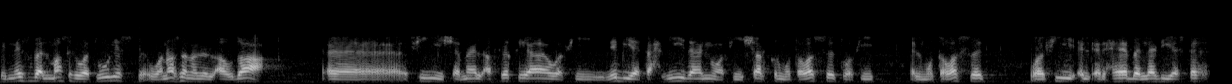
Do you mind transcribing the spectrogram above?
بالنسبة لمصر وتونس ونظرا للأوضاع في شمال أفريقيا وفي ليبيا تحديدا وفي الشرق المتوسط وفي المتوسط وفي الإرهاب الذي يستهدف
